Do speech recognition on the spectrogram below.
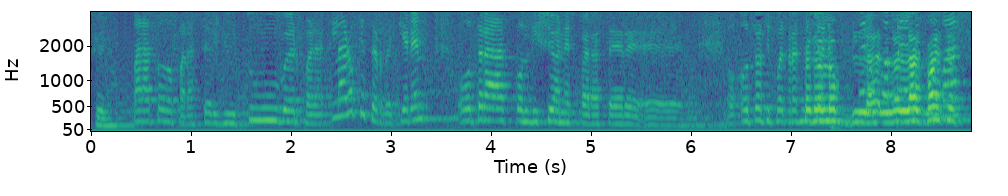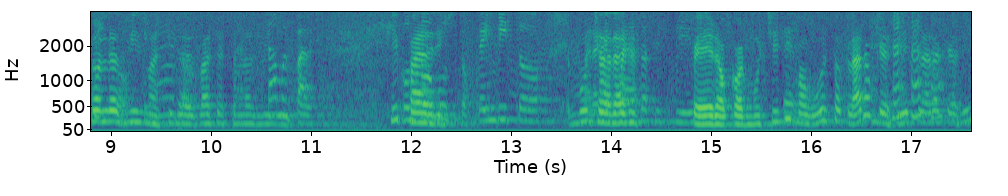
Sí. Para todo, para ser youtuber, para... Claro que se requieren otras condiciones para hacer eh, o- otro tipo de Pero, transmisiones. lo- la- aprendes las bases son las mismas, sí, las bases son las Está mismas. muy padre. Qué con padre. todo gusto. Te invito. Muchas para que gracias. asistir. Pero con muchísimo gusto, claro que sí, claro que sí.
